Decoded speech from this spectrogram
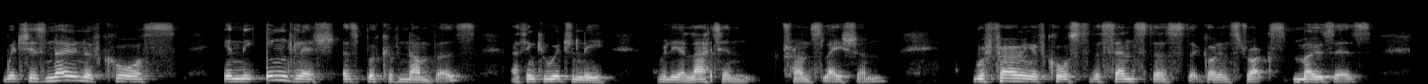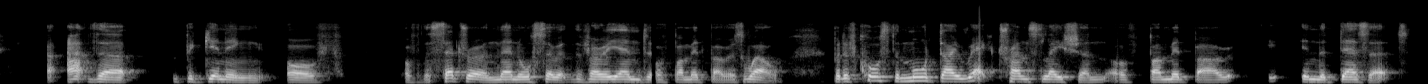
which is known, of course, in the English as Book of Numbers. I think originally really a Latin translation, referring, of course, to the census that God instructs Moses at the beginning of of the Sedra and then also at the very end of Bamidbar as well. But of course, the more direct translation of Bamidbar in the desert.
